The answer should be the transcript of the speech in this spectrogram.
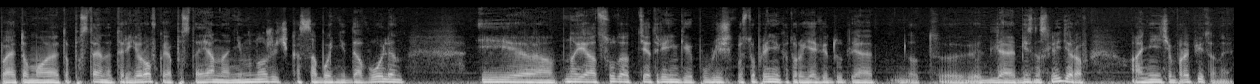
Поэтому это постоянно тренировка, я постоянно немножечко собой недоволен. И, э, ну и отсюда те тренинги публичных выступлений, которые я веду для, вот, э, для бизнес-лидеров, они этим пропитаны.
